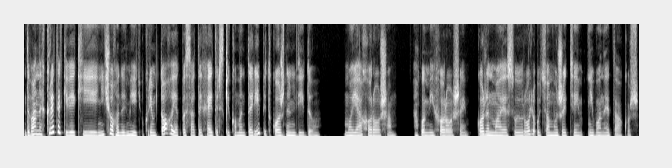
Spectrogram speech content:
Диваних критиків, які нічого не вміють, окрім того, як писати хейтерські коментарі під кожним відео. Моя хороша або мій хороший. Кожен має свою роль у цьому житті, і вони також.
